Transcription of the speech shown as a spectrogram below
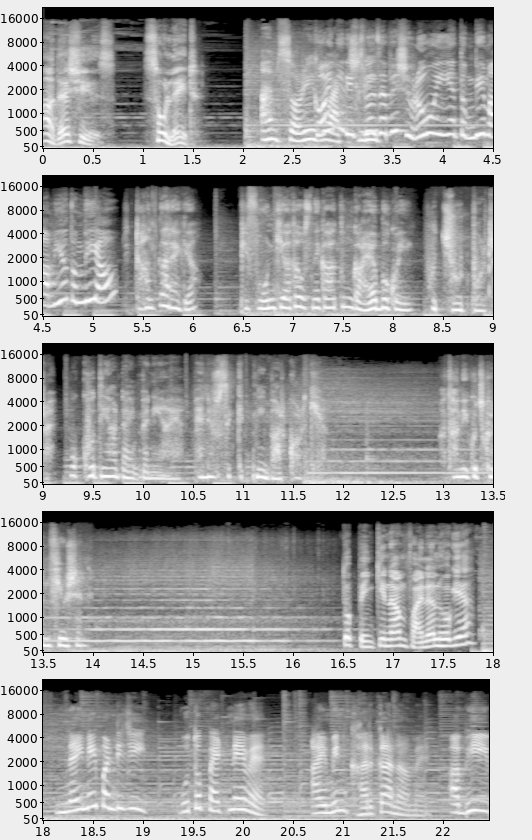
हाँ there she is so late I am sorry कोई वो नहीं एक्चुअली रिचुअल्स अभी शुरू हुई हैं। तुम भी मामी हो तुम भी आओ। डांट का रह गया? कि फ़ोन किया था उसने कहा तुम गायब हो कहीं। वो झूठ बोल रहा है। वो खुद यहाँ टाइम पे नहीं आया। मैंने उससे कितनी बार कॉल किया। पता नहीं कुछ कंफ्यूजन है तो पिंकी नाम फाइनल हो गया? नहीं नहीं पंडित जी वो तो पेट नेम है। आई I मीन mean, घर का नाम है। अभी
